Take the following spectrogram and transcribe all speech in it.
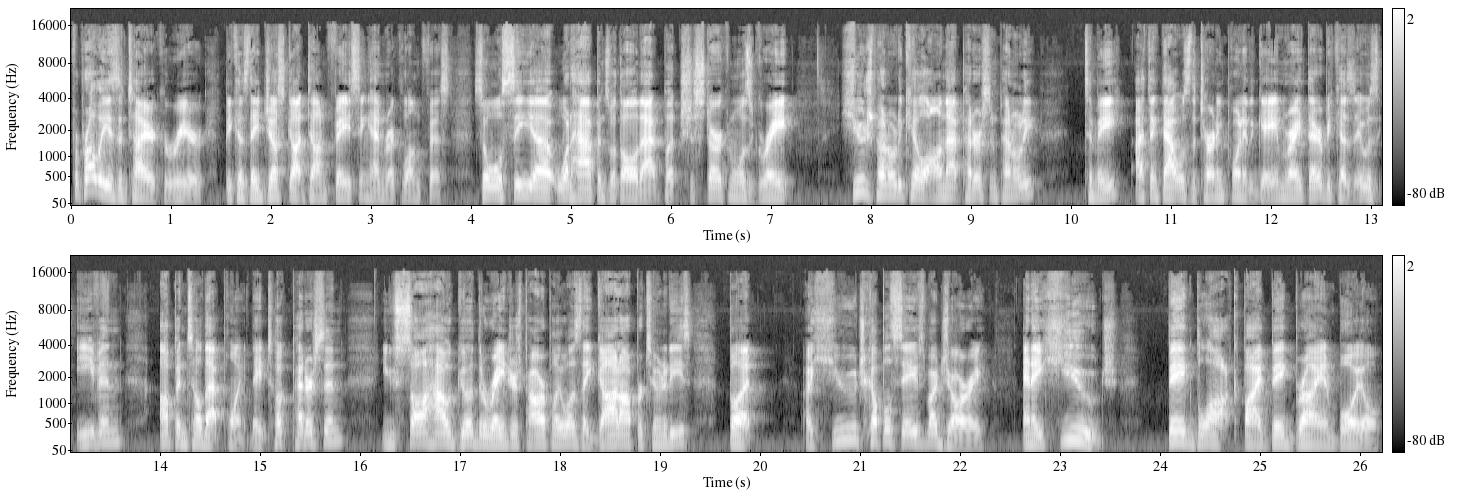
for probably his entire career because they just got done facing Henrik Lundqvist. So we'll see uh, what happens with all that. But Shesterkin was great. Huge penalty kill on that Pettersson penalty to me. I think that was the turning point of the game right there because it was even up until that point. They took Pettersson. You saw how good the Rangers power play was. They got opportunities, but a huge couple saves by Jarry and a huge big block by Big Brian Boyle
